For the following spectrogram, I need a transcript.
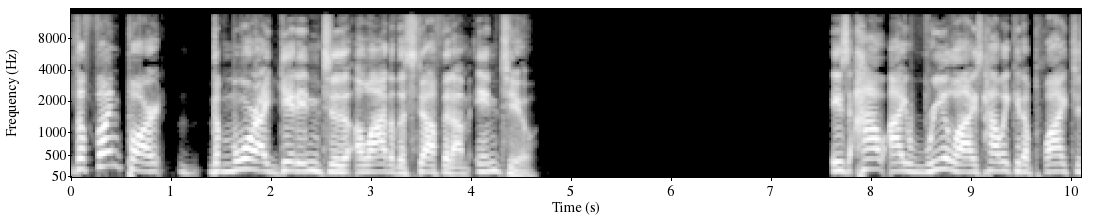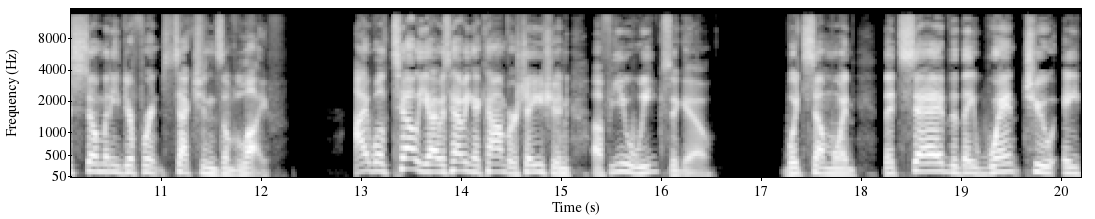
the fun part, the more I get into a lot of the stuff that I'm into, is how I realize how it could apply to so many different sections of life. I will tell you, I was having a conversation a few weeks ago with someone that said that they went to a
